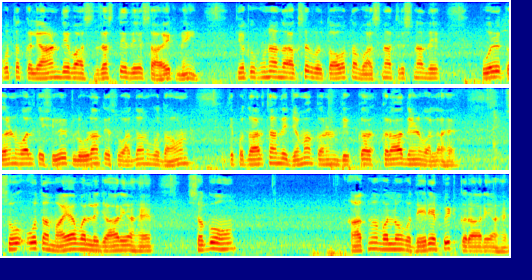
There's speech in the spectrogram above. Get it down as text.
ਉਹ ਤਾਂ ਕਲਿਆਣ ਦੇ ਵਾਸ, ਰਸਤੇ ਦੇ ਸਹਾਇਕ ਨਹੀਂ। ਕਿਉਂਕਿ ਉਹਨਾਂ ਦਾ ਅਕਸਰ ਵਰਤਾਓ ਤਾਂ ਵਾਸਨਾ ਤ੍ਰਿਸ਼ਨਾ ਦੇ ਪੂਰੇ ਕਰਨ ਵੱਲ ਤੇ ਸਰੀਰਕ ਲੋੜਾਂ ਤੇ ਸਵਾਦਾਂ ਨੂੰ ਵਧਾਉਣ ਤੇ ਪਦਾਰਥਾਂ ਦੇ ਜਮ੍ਹਾਂ ਕਰਨ ਦੇ ਕਰਾ ਦੇਣ ਵਾਲਾ ਹੈ। ਸੋ ਉਹ ਤਾਂ ਮਾਇਆ ਵੱਲ ਲਿਜਾ ਰਿਹਾ ਹੈ, ਸਗੋਂ ਆਤਮਾ ਵੱਲੋਂ ਵਧੇਰੇ ਪਿੱਟ ਕਰਾ ਰਿਹਾ ਹੈ।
